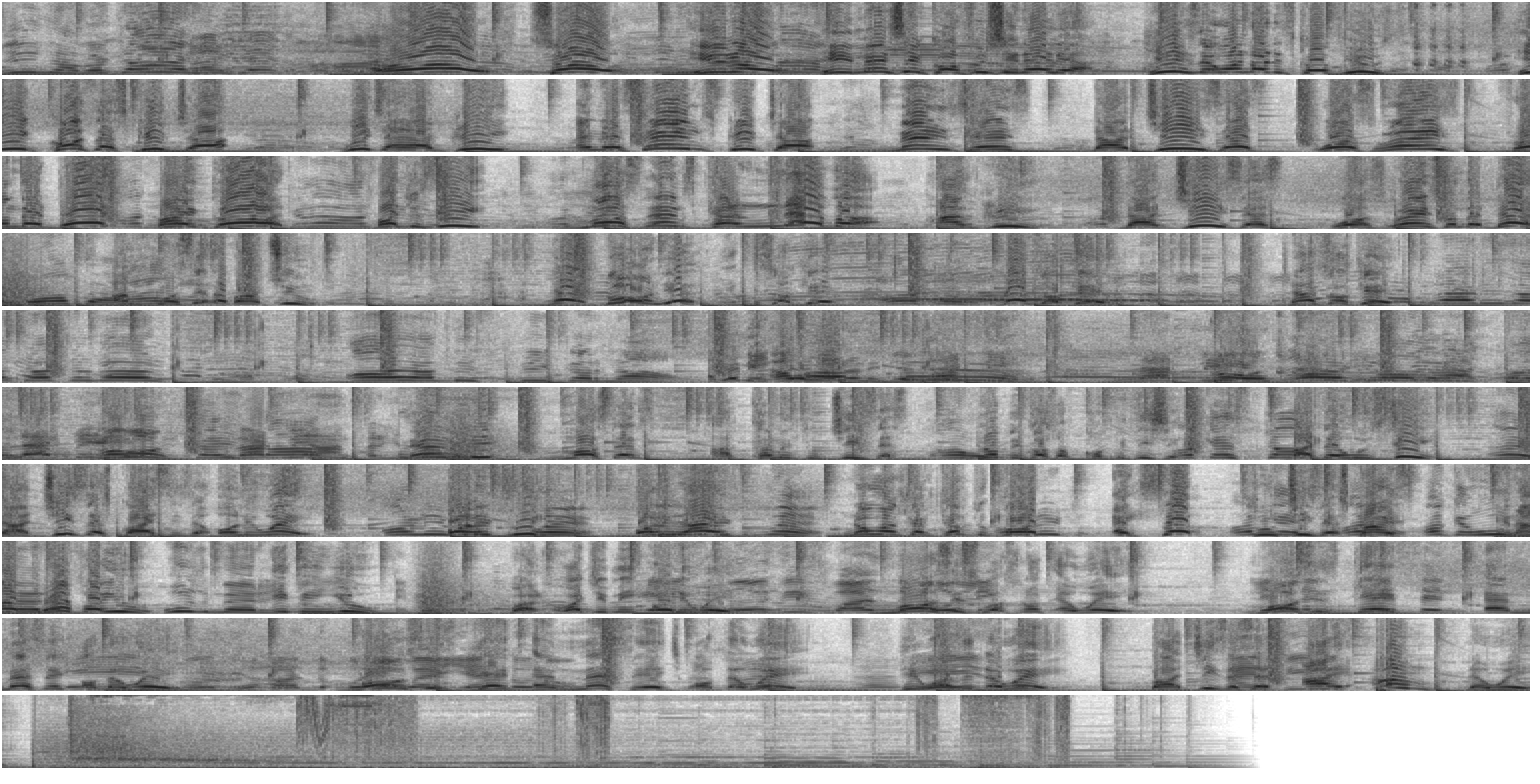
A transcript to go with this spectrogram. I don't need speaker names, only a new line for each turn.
He never died.
Oh, so you know he mentioned confusion earlier. He is the one that is confused. He quotes a scripture, which I agree, and the same scripture mentions that Jesus was raised from the dead by God. But you see, Muslims can never agree that Jesus was raised from the dead. I'm concerned about you. Yeah, go on. Yeah, it's okay. That's okay. That's okay.
Ladies and gentlemen, I am the speaker now.
Let me. I will handle it. Yeah.
Let me,
Go on.
Oh, go back.
let me,
Go on.
Say
let me
down.
answer you.
Mainly, Muslims are coming to Jesus
Oh.
not because of competition,
Okay, stop.
but they will see
Hey.
that Jesus Christ is the only way,
Only
only
which
truth,
way?
only life.
which way?
No one can come to God
Only to-
except through
Okay,
Jesus
okay,
Christ.
okay, who's
and I
married?
pray for you,
Who's married?
even you. Well, what do you mean only way?
Moses was
Moses was not a way. Moses gave
listen.
a message of the way.
Moses the
Moses
way, yes
gave
or
a
no?
message of the way. He
He
wasn't the way. But Jesus
And
said,
Jesus-
I am the way.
